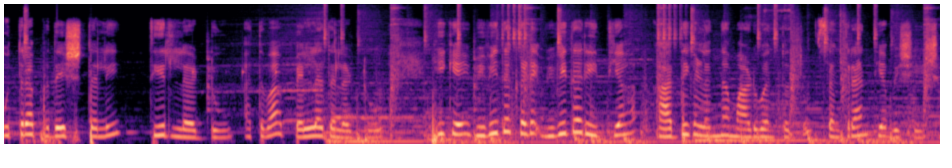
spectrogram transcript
ಉತ್ತರ ಪ್ರದೇಶದಲ್ಲಿ ತೀರ್ ಲಡ್ಡು ಅಥವಾ ಬೆಲ್ಲದ ಲಡ್ಡು. ಹೀಗೆ ವಿವಿಧ ಕಡೆ ವಿವಿಧ ರೀತಿಯ ಖಾದ್ಯಗಳನ್ನು ಮಾಡುವಂಥದ್ದು ಸಂಕ್ರಾಂತಿಯ ವಿಶೇಷ.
